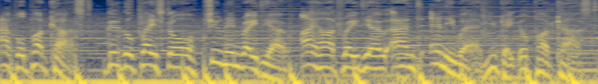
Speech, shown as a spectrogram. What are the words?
Apple Podcast, Google Play Store, TuneIn Radio, iHeartRadio, and anywhere you get your podcast.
